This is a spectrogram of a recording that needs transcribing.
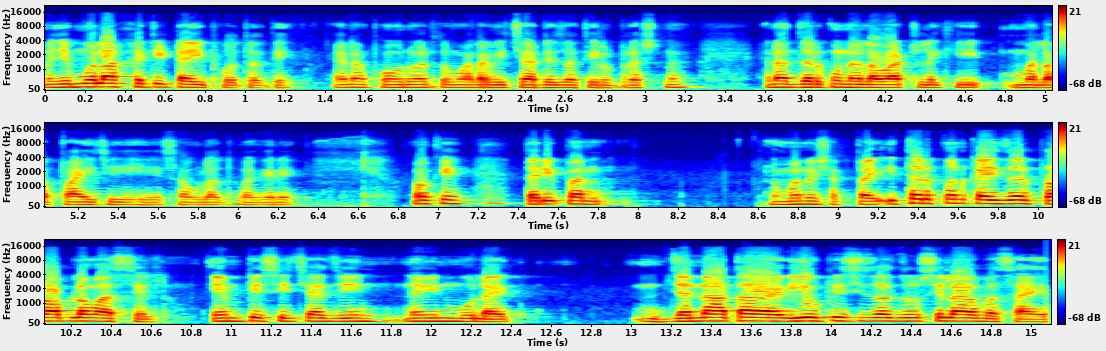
म्हणजे मुलाखती टाईप होतं ते. है ना फोनवर तुम्हाला विचारले जातील प्रश्न. है ना जर कुणाला वाटलं की मला पाहिजे हे सवलत वगैरे. ओके तरी पण म्हणू शकता इतर पण काही जर प्रॉब्लेम असेल एम पी सीच्या जी नवीन मुलं आहेत ज्यांना आता यू पी सीचा जो सिलेबस आहे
